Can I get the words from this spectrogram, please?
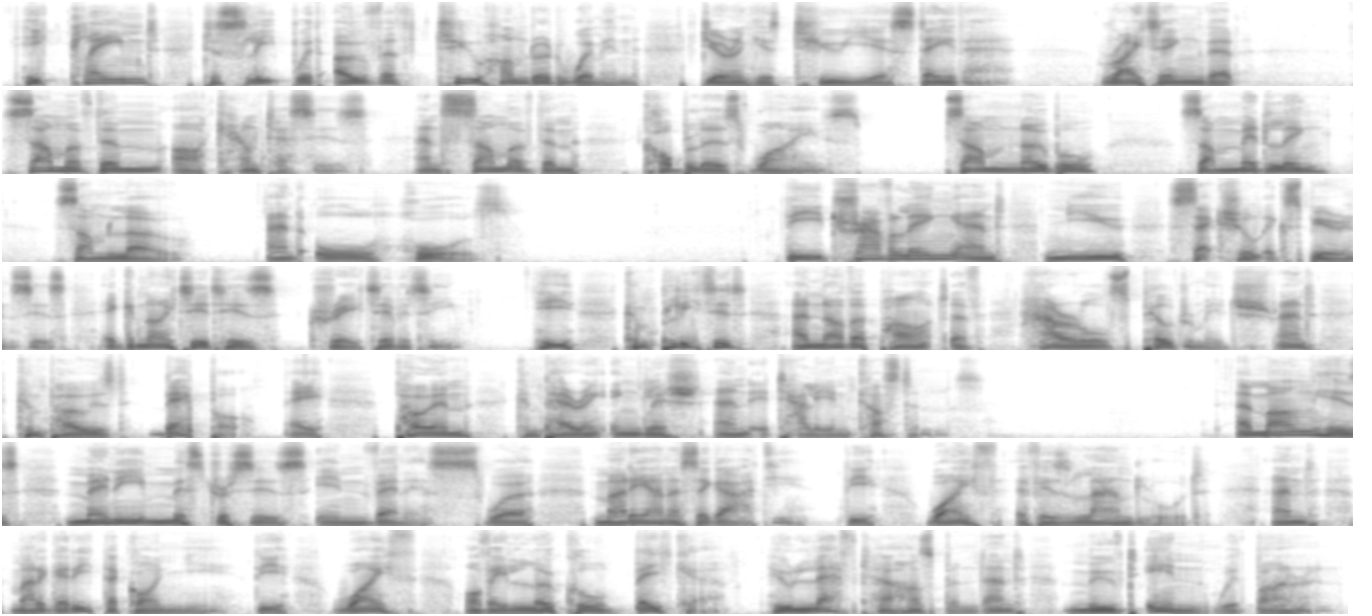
He claimed to sleep with over 200 women during his two year stay there, writing that some of them are countesses, and some of them cobblers' wives, some noble, some middling, some low, and all whores. The travelling and new sexual experiences ignited his creativity. He completed another part of Harold's pilgrimage and composed Beppo, a poem comparing English and Italian customs. Among his many mistresses in Venice were Mariana Segatti, the wife of his landlord, and Margherita Cogni, the wife of a local baker who left her husband and moved in with Byron.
